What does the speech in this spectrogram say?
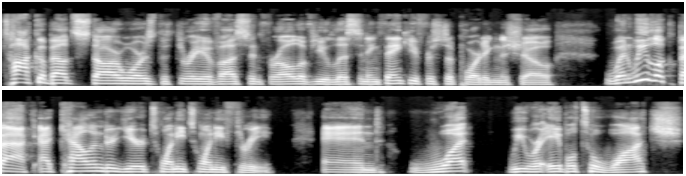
talk about Star Wars, the three of us. And for all of you listening, thank you for supporting the show. When we look back at calendar year 2023 and what we were able to watch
